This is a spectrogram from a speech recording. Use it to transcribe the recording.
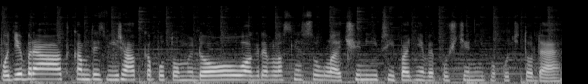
Poděbrát, kam ty zvířátka potom jdou a kde vlastně jsou léčený, případně vypuštěný, pokud to jde.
